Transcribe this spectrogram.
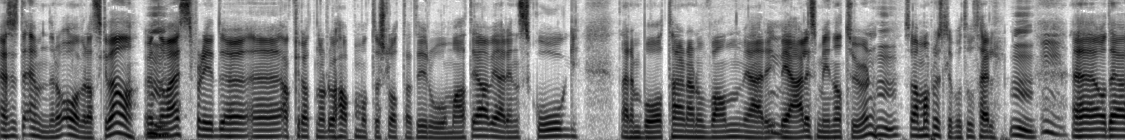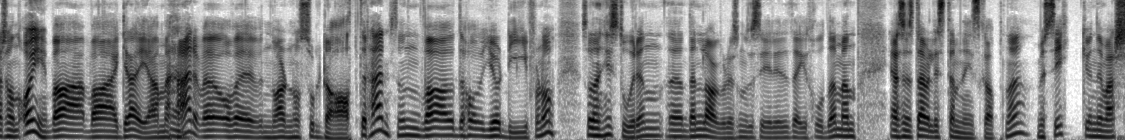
Jeg synes det evner å overraske deg da, Mm. underveis. Fordi du, uh, akkurat når du har på en måte slått deg til ro med at ja, vi er i en skog, det er en båt her, det er noe vann, vi er, i, Mm. vi er liksom i naturen, mm, så er man plutselig på et hotell. mm. Mm. Eh, og det er sånn Oi, hva, hva er greia med Ja. her? Og nå er det noen soldater her. Sånn, hva det, gjør de for noe? Så den historien, den lager du som du sier i ditt eget hode. Men jeg syns det er veldig stemningsskapende. Musikk, univers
